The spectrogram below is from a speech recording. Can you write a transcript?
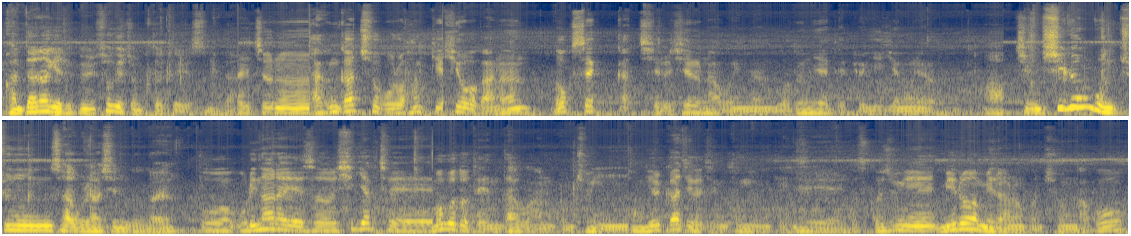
간단하게 대표님 소개 좀 부탁드리겠습니다. 네, 저는 작은 가축으로 함께 키워가는 녹색 가치를 실현하고 있는 모든예 대표 이경원이라고 합니다. 아, 지금 식용곤충 사업을 하시는 건가요? 또 우리나라에서 식약처에 먹어도 된다고 하는 곤충이 총 10가지가 지금 등록이 되어 있습니다. 예. 그래서 그 중에 미럼이라는 곤충하고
